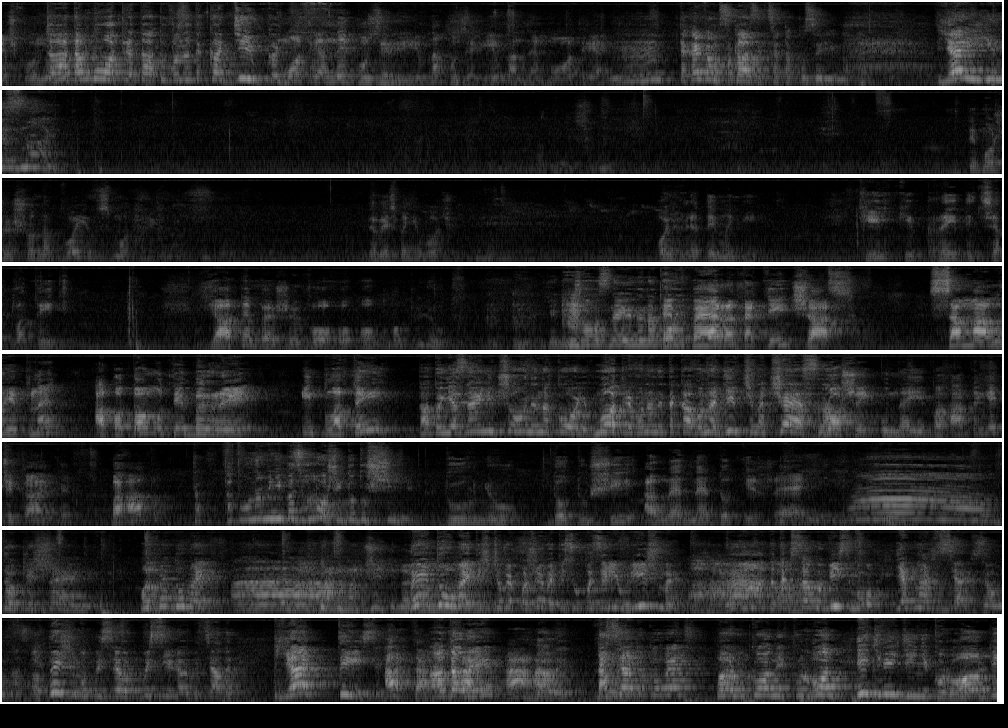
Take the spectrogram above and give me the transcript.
мамочку. Ну, Тата Мотря, тату, вона така дівка. Мотря не пузирівна, пузирівна не Мотря. Мгм. Та хай вам сказиться та позирівна. Я її не знаю. Ти може що напоїв з Мотрею? Дивись мені в очі. Ой, гляди мені. Тільки прийдеться платить, я тебе живого облуплю. Я нічого з нею не напою. Тепер такий час. Сама липне, а потому ти бери і плати. Тато, я з нею нічого не накоїв. Мотря, вона не така, вона дівчина чесна. Грошей у неї багато є, чекайте. Багато? Та, тато, вона мені без грошей до душі. Дурню, до душі, але не до кишені. Кишені. От ви думаєте, ви думаєте, що ви поживитесь у позирів грішми? Ага. Ага, то так само візьмемо, як наш зять взяв у нас. Ви ж йому після весілля обіцяли 5 тисяч. А так. А дали? Дали. Десяток овець, пару коней, фургон і дві дійні корови.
